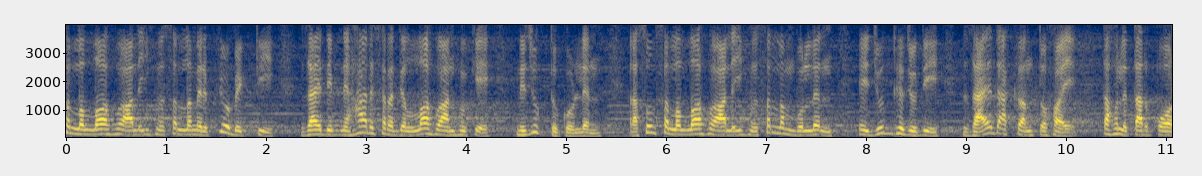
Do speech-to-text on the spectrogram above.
সাল্লাহ আলী ওয়াসাল্লামের প্রিয় ব্যক্তি জায়দ ইবনে হারিস রাদিয়াল্লাহু আনহুকে নিযুক্ত করলেন। রাসুল সাল্লাহ আলী ওয়াসাল্লাম বললেন, এই যুদ্ধে যদি জায়দ আক্রান্ত হয়, তাহলে তারপর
